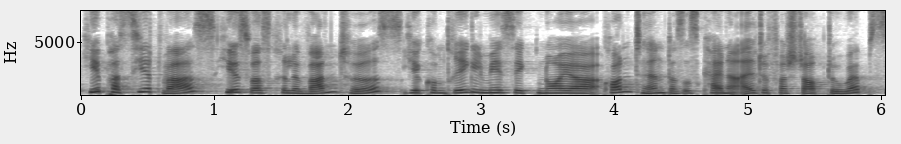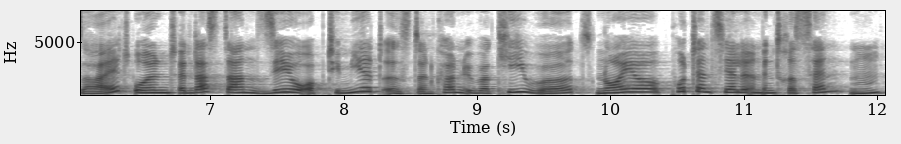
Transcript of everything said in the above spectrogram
hier passiert was, hier ist was Relevantes, hier kommt regelmäßig neuer Content, das ist keine alte verstaubte Website. Und wenn das dann SEO optimiert ist, dann können über Keywords neue potenzielle Interessenten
